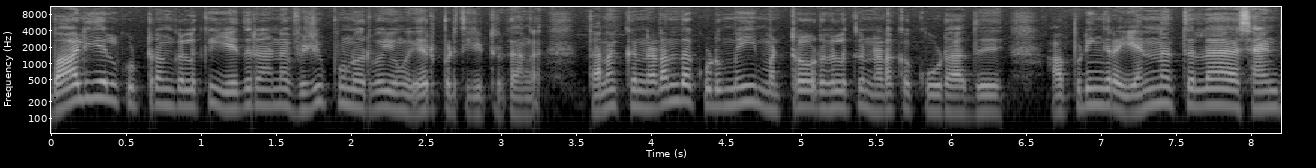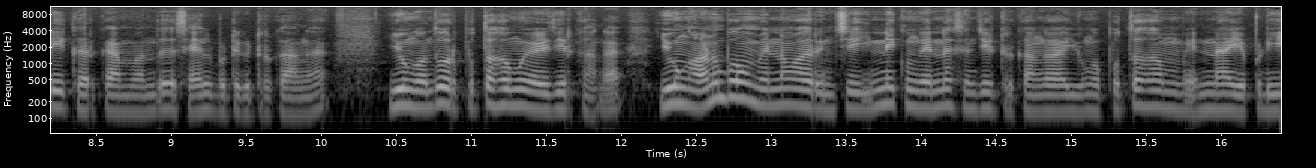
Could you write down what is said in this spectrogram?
பாலியல் குற்றங்களுக்கு எதிரான விழிப்புணர்வை இவங்க ஏற்படுத்திக்கிட்டு இருக்காங்க. தனக்கு நடந்த கொடுமை மற்றவர்களுக்கு நடக்கக்கூடாது அப்படிங்கிற எண்ணத்தில் சாண்டி கர்காம் வந்து செயல்பட்டுக்கிட்டு இருக்காங்க. இவங்க வந்து ஒரு புத்தகமும் எழுதியிருக்காங்க. இவங்க அனுபவம் என்னவாக இருந்துச்சு? இன்றைக்கி இவங்க என்ன செஞ்சிட்ருக்காங்க இவங்க புத்தகம் என்ன? எப்படி?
